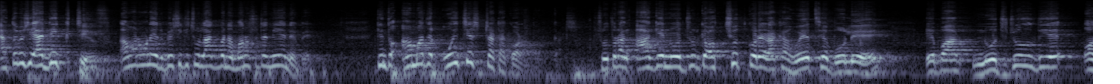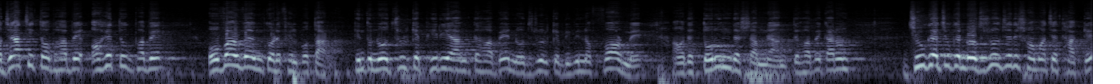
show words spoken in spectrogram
এত বেশি অ্যাডিকটিভ আমার মনে এর বেশি কিছু লাগবে না, মানুষ এটা নিয়ে নেবে। কিন্তু আমাদের ওই চেষ্টাটা করা দরকার। সুতরাং আগে নজরুলকে অচ্ছুত করে রাখা হয়েছে বলে এবার নজরুল দিয়ে অযাচিতভাবে, অহেতুকভাবে ওভারওয়েলম করে ফেলব তা না। কিন্তু নজরুলকে ফিরিয়ে আনতে হবে, নজরুলকে বিভিন্ন ফর্মে আমাদের তরুণদের সামনে আনতে হবে। কারণ যুগে যুগে নজরুল যদি সমাজে থাকে,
